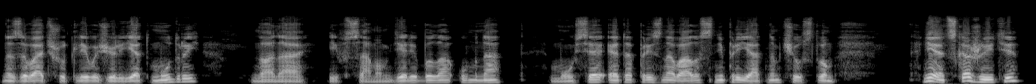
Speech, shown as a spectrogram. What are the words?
называть шутливо Жюльет мудрой, но она и в самом деле была умна. Муся это признавала с неприятным чувством. — Нет, скажите,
